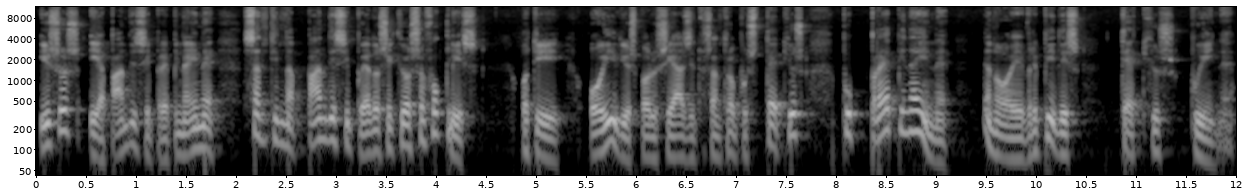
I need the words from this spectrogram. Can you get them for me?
ίσως η απάντηση πρέπει να είναι σαν την απάντηση που έδωσε και ο Σοφοκλής, ότι ο ίδιος παρουσιάζει τους ανθρώπους τέτοιους που πρέπει να είναι, ενώ ο Ευρυπίδης τέτοιους που είναι.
